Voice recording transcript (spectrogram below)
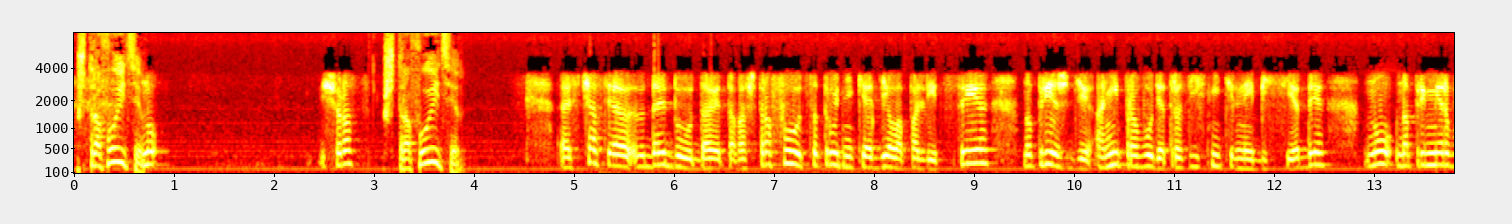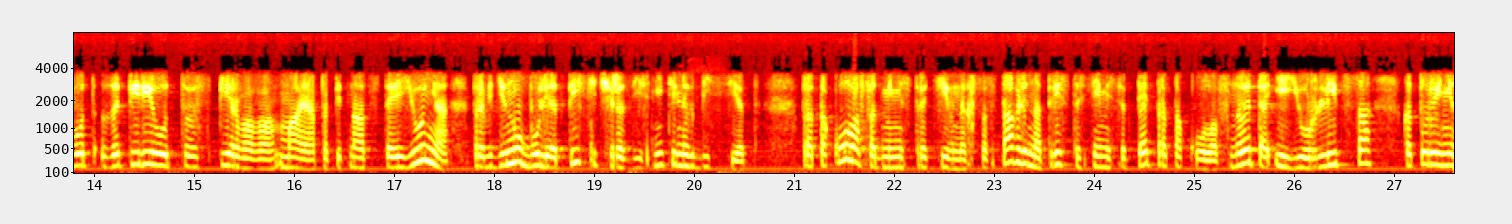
Штрафуете? Ну, еще раз. Штрафуете? Э, сейчас я дойду до этого. Штрафуют сотрудники отдела полиции, но прежде они проводят разъяснительные беседы. Ну, например, вот за период с 1 мая по 15 июня проведено более тысячи разъяснительных бесед. Протоколов административных составлено 375 протоколов. Но это и юрлица, которые не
